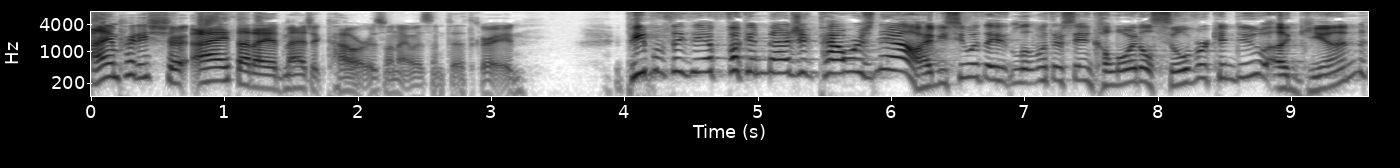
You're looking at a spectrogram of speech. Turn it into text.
I'm pretty sure I thought I had magic powers when I was in fifth grade. People think they have fucking magic powers now. Have you seen what they what they're saying colloidal silver can do again?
